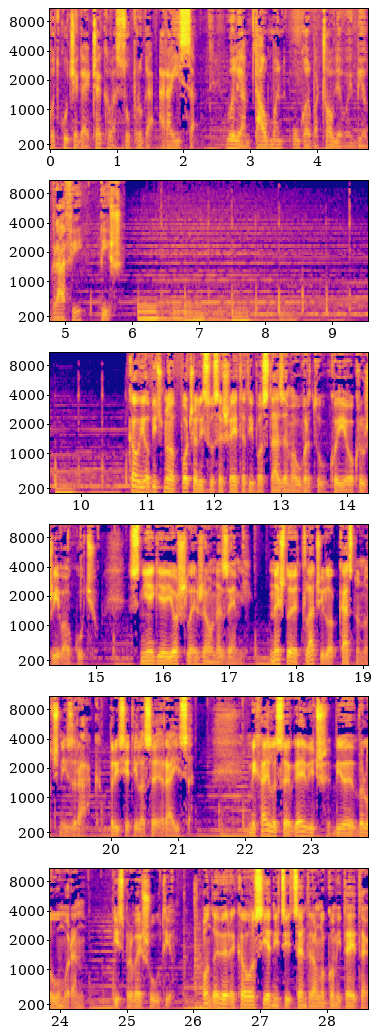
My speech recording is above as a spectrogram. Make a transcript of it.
Kod kuće ga je čekala supruga Raisa. William Taubman u Gorbačovljevoj biografiji piše. Kao i obično, počeli su se šetati po stazama u vrtu koji je okruživao kuću. Snijeg je još ležao na zemlji. Nešto je tlačilo kasnonoćni zrak, prisjetila se Raisa. Mihajlo Sergejević bio je vrlo umoran. Isprva je šutio. Onda je rekao o sjednici centralnog komiteta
